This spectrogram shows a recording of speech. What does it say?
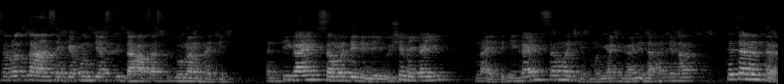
सर्वात लहान संख्या कोणती असते? दहा असते दोन अंकाची. आणि ती काय? सम दिलेली आहे. विषय काही नाही तर ही काय? समच आहे. मग या ठिकाणी दहाचे नाव. त्याच्यानंतर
